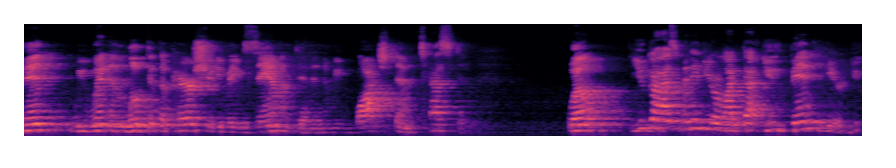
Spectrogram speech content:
Then we went and looked at the parachute and we examined it and we watched them test it. Well, you guys, many of you are like that. You've been here, you've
